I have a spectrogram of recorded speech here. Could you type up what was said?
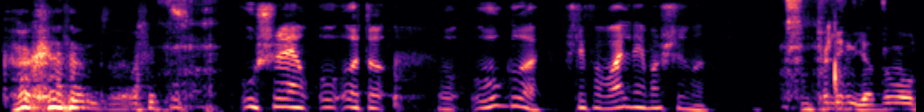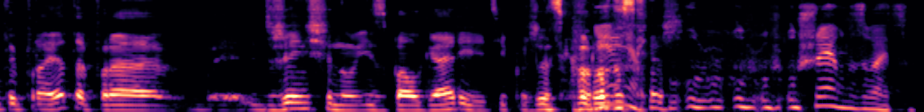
Как она называется? Ушем, у, это, угла, шлифовальная машина. Блин, я думал, ты про это, про женщину из Болгарии, типа женского рода скажешь. у- у- у- у- Ушем называется.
